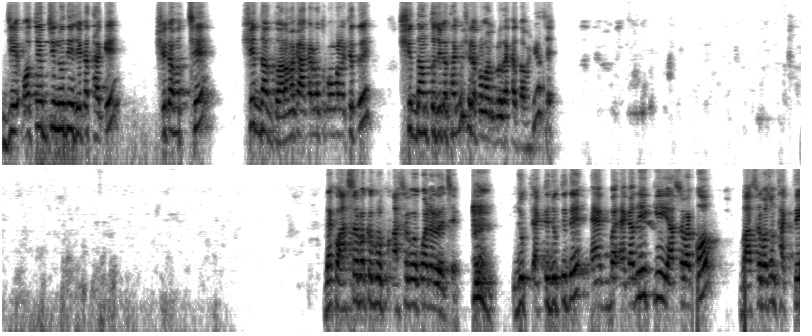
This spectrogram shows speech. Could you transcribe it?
যে অতএব চিহ্ন দিয়ে যেটা থাকে, সেটা হচ্ছে সিদ্ধান্ত। আর আমাকে আকারগত প্রমাণের ক্ষেত্রে সিদ্ধান্ত যেটা থাকবে সেটা প্রমাণ করে দেখাতে হবে, ঠিক আছে? দেখো আশ্রয় বাক্য আশ্রয় বাক্য কয়টা রয়েছে? একটি যুক্তিতে এক বা একাধিক কি আশ্রয় বাক্য বা আশ্রয় বচন থাকতে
